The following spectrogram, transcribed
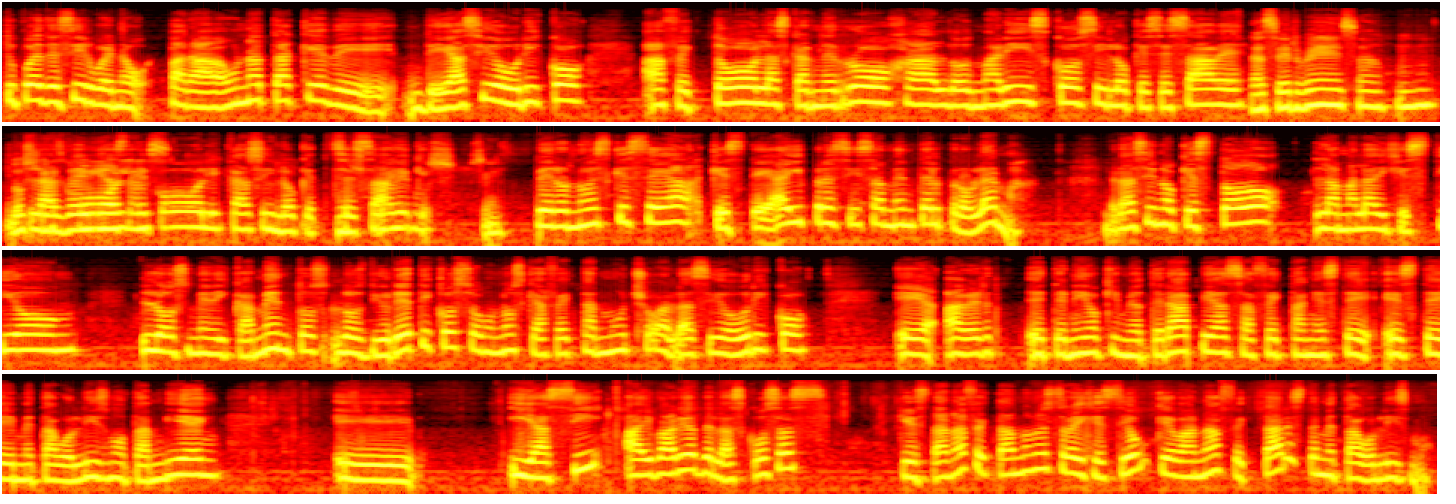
tú puedes decir, bueno, para un ataque de, ácido úrico afectó las carnes rojas, los mariscos y lo que se sabe. La cerveza, las bebidas alcohólicas y lo que se sabe. que, sí pero no es que sea que esté ahí precisamente el problema, ¿verdad? Sino que es todo la mala digestión, los medicamentos, los diuréticos son unos que afectan mucho al ácido úrico, eh, haber eh, tenido quimioterapias afectan este, este metabolismo también. Eh, y así hay varias de las cosas que están afectando nuestra digestión que van a afectar este metabolismo.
